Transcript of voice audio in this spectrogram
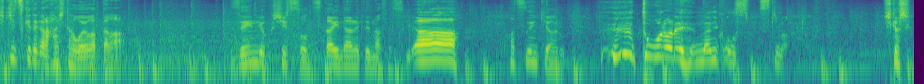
引きつけてから走った方がよかったが全力疾走使い慣れてなさすぎ。あー発電機ある。えー、通られへん。何この隙間しかし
